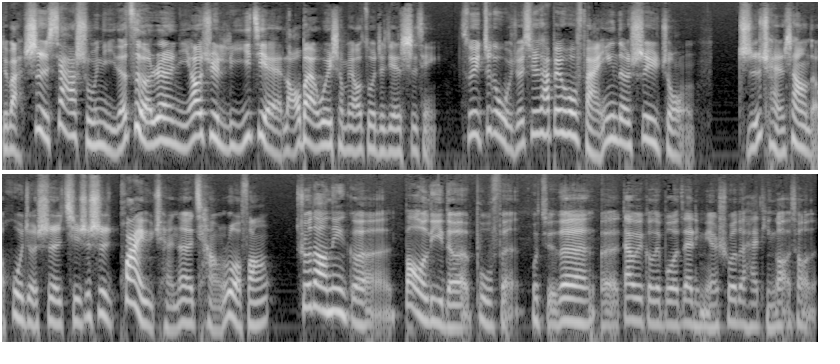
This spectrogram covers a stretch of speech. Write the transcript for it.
对吧？是下属你的责任，你要去理解老板为什么要做这件事情。所以这个我觉得其实它背后反映的是一种职权上的，或者是其实是话语权的强弱方。说到那个暴力的部分，我觉得呃，大卫格雷伯在里面说的还挺搞笑的。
